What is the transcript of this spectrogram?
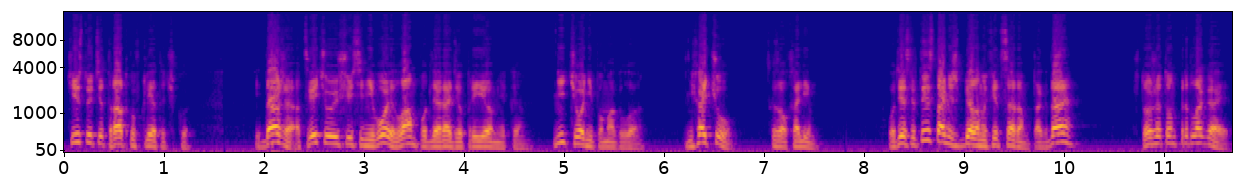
чистую тетрадку в клеточку. И даже отсвечивающую синевой лампу для радиоприемника. Ничего не помогло. «Не хочу», — сказал Халим. «Вот если ты станешь белым офицером, тогда...» Что же это он предлагает?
